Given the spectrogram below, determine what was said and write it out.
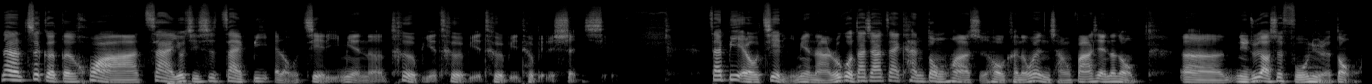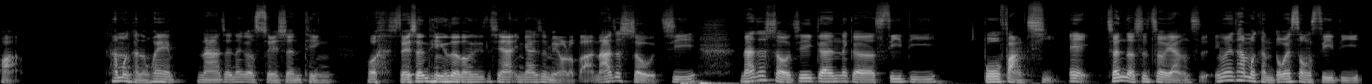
那这个的话，在尤其是在 BL 界里面呢，特别特别特别特别的盛行。在 BL 界里面呢，如果大家在看动画的时候，可能会很常发现那种。呃，女主角是腐女的动画，他们可能会拿着那个随身听或随身听这东西，现在应该是没有了吧？拿着手机，拿着手机跟那个 CD 播放器，哎，真的是这样子，因为他们可能都会送 CD，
